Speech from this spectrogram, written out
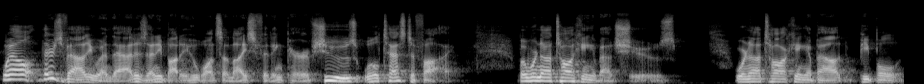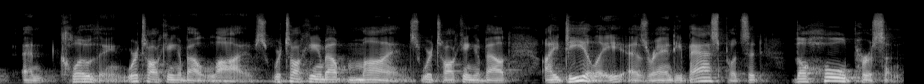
Well, there's value in that, as anybody who wants a nice fitting pair of shoes will testify. But we're not talking about shoes. We're not talking about people and clothing. We're talking about lives. We're talking about minds. We're talking about, ideally, as Randy Bass puts it, the whole person.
